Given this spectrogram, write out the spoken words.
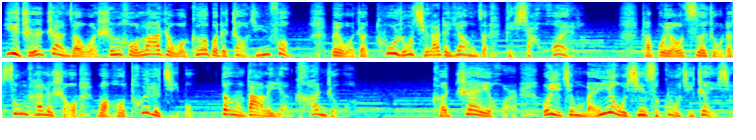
一直站在我身后拉着我胳膊的赵金凤，被我这突如其来的样子给吓坏了，他不由自主的松开了手，往后退了几步，瞪大了眼看着我。可这会儿我已经没有心思顾及这些，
